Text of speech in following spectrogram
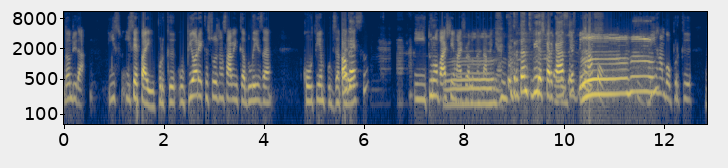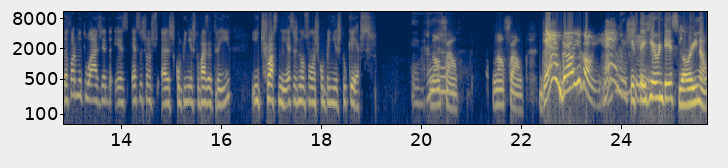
Don't do that. Isso, isso é feio, porque o pior é que as pessoas não sabem que a beleza com o tempo desaparece okay. e tu não vais ser mais relevante amanhã. Entretanto, viras carcaças. Just be humble. Be humble, porque da forma que tu ages, é essas são as, as companhias que tu vais atrair e trust me, essas não são as companhias que tu queres. Não são. Não são. Damn, girl, you're going ham If shit. they hearing this, you already know.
